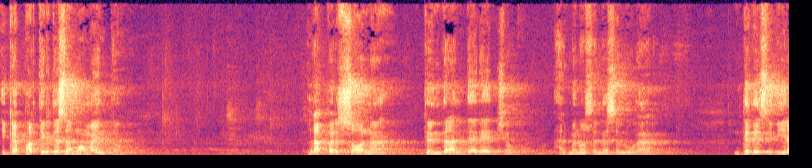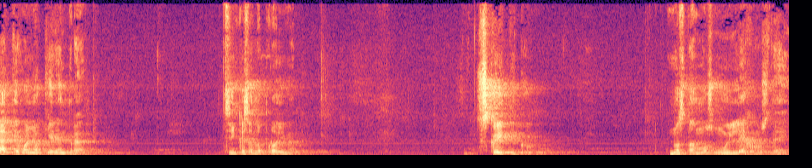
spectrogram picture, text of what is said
Y que a partir de ese momento, la persona tendrá el derecho, al menos en ese lugar, de decidir a qué baño quiere entrar sin que se lo prohíban. Es crítico. No estamos muy lejos de él.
